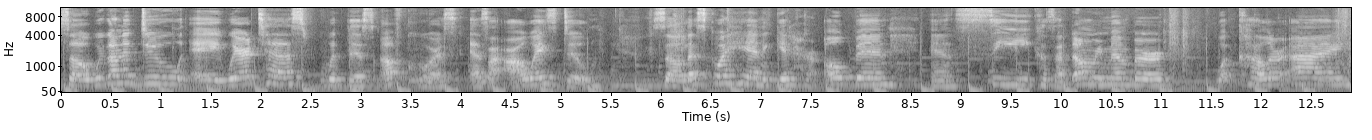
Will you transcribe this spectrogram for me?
So we're gonna do a wear test with this, of course, as I always do. So let's go ahead and get her open and see, because I don't remember what color I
